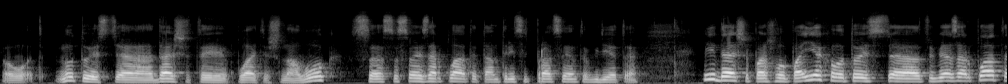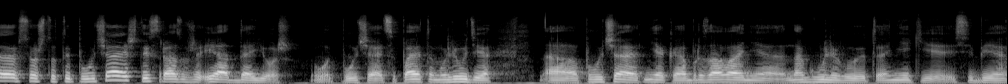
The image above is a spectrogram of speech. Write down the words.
Вот. Ну, то есть э, дальше ты платишь налог со, со своей зарплаты, там 30% где-то, и дальше пошло-поехало, то есть у тебя зарплата, все, что ты получаешь, ты сразу же и отдаешь. Вот, получается. Поэтому люди а, получают некое образование, нагуливают некие себе,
